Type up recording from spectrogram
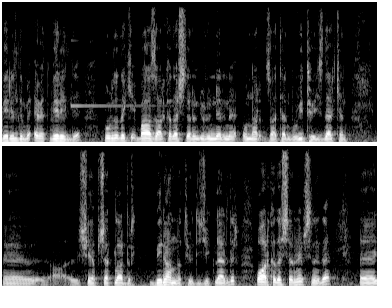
verildi mi? Evet verildi. buradaki bazı arkadaşların ürünlerine onlar zaten bu videoyu izlerken e, şey yapacaklardır. Beni anlatıyor diyeceklerdir. O arkadaşların hepsine de e,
